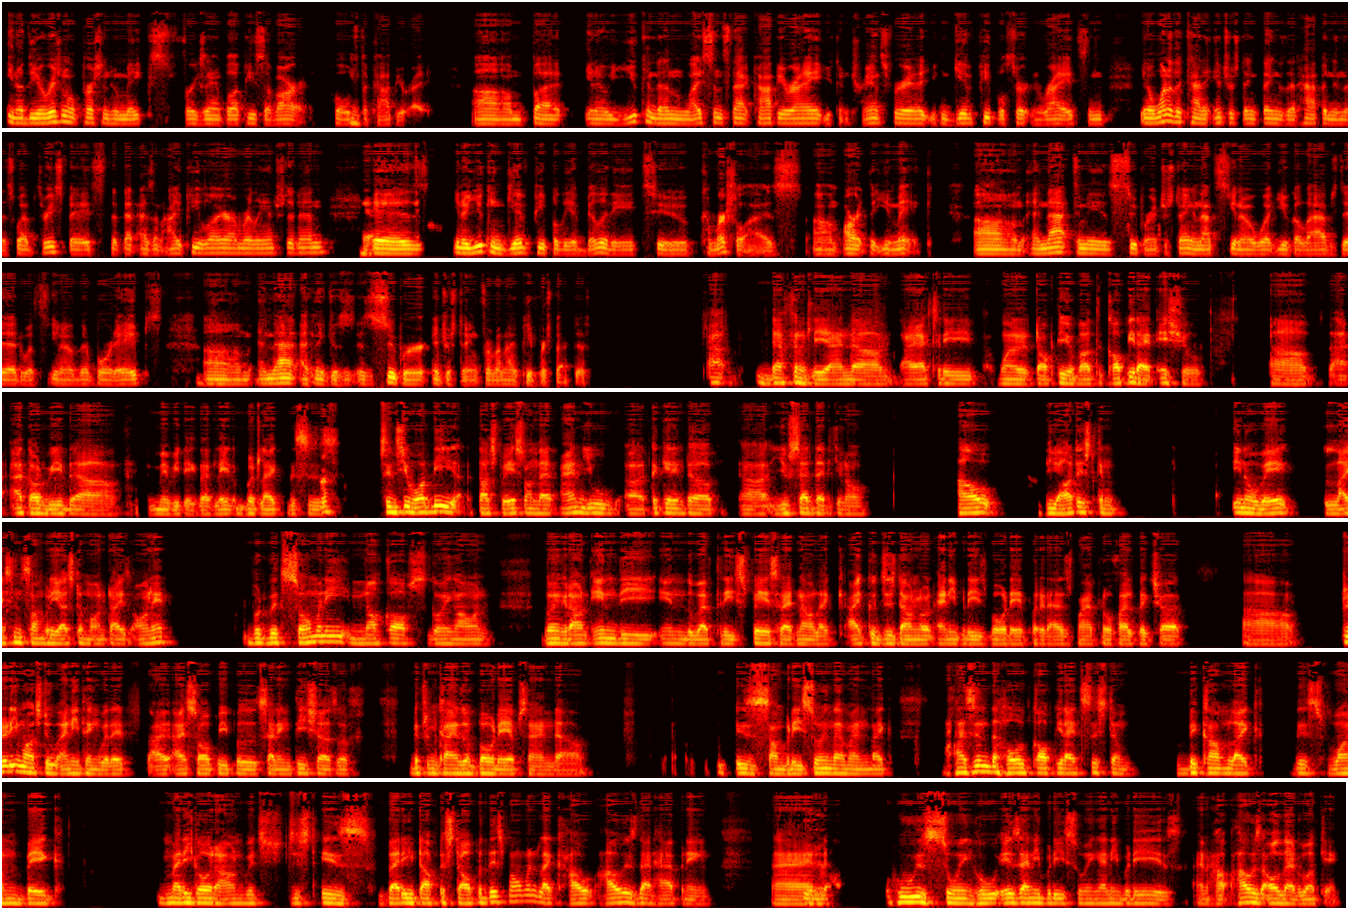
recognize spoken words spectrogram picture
you know, the original person who makes, for example, a piece of art holds the copyright. Um, but you know, you can then license that copyright. You can transfer it. You can give people certain rights. And you know, one of the kind of interesting things that happened in this Web three space that that as an IP lawyer I'm really interested in yeah. is you know you can give people the ability to commercialize um, art that you make. Um, and that to me is super interesting. And that's, you know, what Yuga Labs did with, you know, their Bored Apes. Mm-hmm. Um, and that I think is, is super interesting from an IP perspective. Uh, definitely. And uh, I actually wanted to talk to you about the copyright issue. Uh, I, I, thought we'd uh, maybe take that later, but like this is sure. since you already touched base on that and you uh, took it into, uh, you said that, you know, how the artist can, in a way, license somebody else to monetize on it. But with so many knockoffs going on, going around in the in the web3 space right now. Like i could just download anybody's Bored Ape put it as my profile picture uh pretty much do anything with it. I, I saw people selling t-shirts of different kinds of Bored Apes and uh, is somebody suing them? And like hasn't the whole copyright system become like this one big merry-go-round which just is very tough to stop at this moment? Like how how is that happening and yeah. who is suing who is anybody suing anybody is and how, how is all that working?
